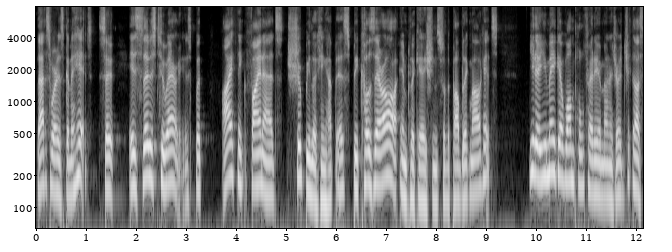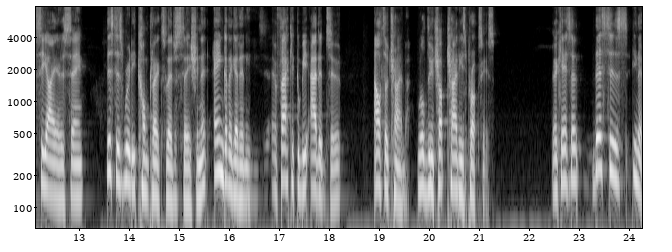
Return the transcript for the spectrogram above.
that's where it's going to hit. So it's those two areas, but I think finance should be looking at this because there are implications for the public markets. You know, you may get one portfolio manager, a CIO, saying, This is really complex legislation. It ain't going to get any easier. In fact, it could be added to out of China. We'll do Chinese proxies. Okay, so this is, you know,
